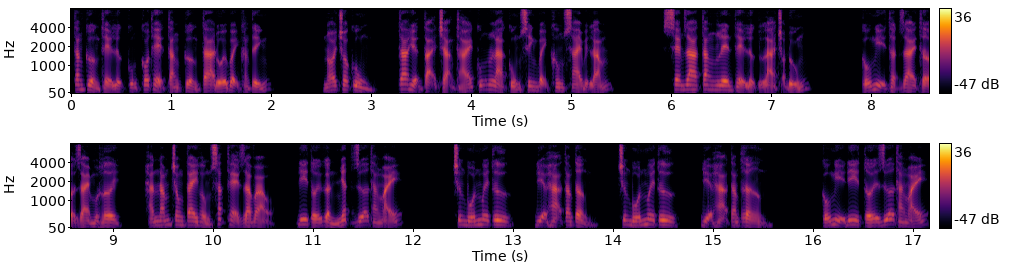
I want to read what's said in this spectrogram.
tăng cường thể lực cũng có thể tăng cường ta đối bệnh kháng tính. Nói cho cùng, ta hiện tại trạng thái cũng là cùng sinh bệnh không sai biệt lắm. Xem ra tăng lên thể lực là chọn đúng. Cố nghị thật dài thở dài một hơi, hắn nắm trong tay hồng sắc thẻ ra vào, đi tới gần nhất giữa thang máy. Chương bốn mươi b ố địa hạ tam tầng, chương bốn mươi b ố địa hạ tam tầng. Cố nghị đi tới giữa thang máy,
